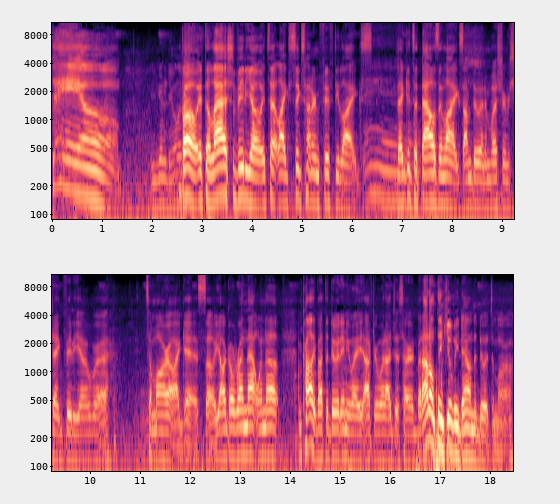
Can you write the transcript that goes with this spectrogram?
Damn. you gonna do one? Bro, if the last video it's at like 650 likes, that gets a thousand likes, I'm doing a mushroom shake video, bruh. Tomorrow, I guess. So y'all go run that one up. I'm probably about to do it anyway after what I just heard, but I don't think you'll be down to do it tomorrow.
